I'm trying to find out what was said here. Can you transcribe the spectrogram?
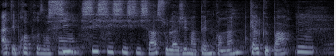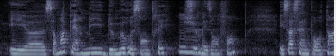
as tes propres enfants. Si, si, si, si, si, ça a soulagé ma peine quand même, quelque part. Mm. Et euh, ça m'a permis de me recentrer mm-hmm. sur mes enfants. Et ça, c'est important.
